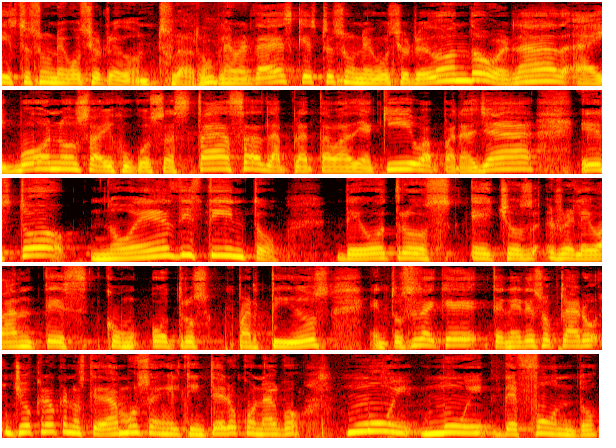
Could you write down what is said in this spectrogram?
esto es un negocio redondo. Claro. La verdad es que esto es un negocio redondo, ¿verdad? Hay bonos, hay jugosas tasas, la plata va de aquí, va para allá. Esto no es distinto de otros hechos relevantes con otros partidos. Entonces hay que tener eso claro. Yo creo que nos quedamos en el tintero con algo muy, muy de fondo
